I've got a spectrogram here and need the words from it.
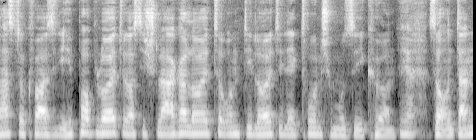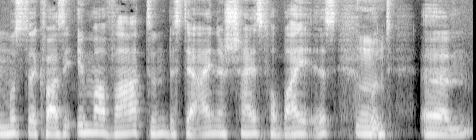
hast du quasi die Hip-Hop-Leute, du hast die Schlagerleute und die Leute, die elektronische Musik hören. Ja. So, und dann musst du quasi immer warten, bis der eine Scheiß vorbei ist mhm. und ähm,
